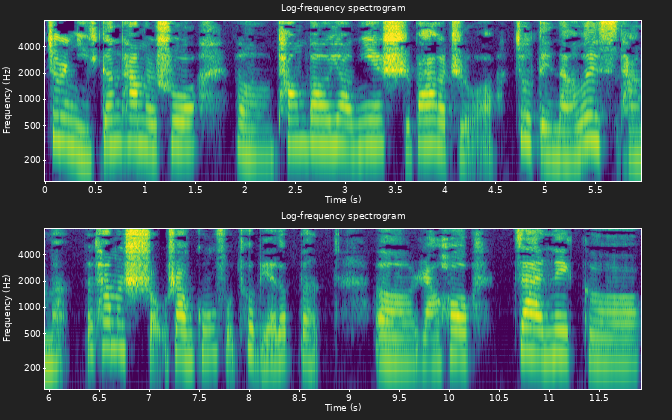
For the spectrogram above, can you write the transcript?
就是你跟他们说，嗯，汤包要捏十八个褶，就得难为死他们。那他们手上功夫特别的笨，呃，然后在那个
